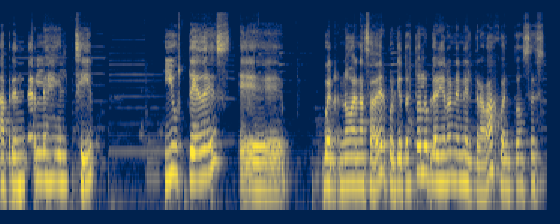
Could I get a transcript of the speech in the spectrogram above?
aprenderles el chip, y ustedes, eh, bueno, no van a saber, porque todo esto lo planearon en el trabajo, entonces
